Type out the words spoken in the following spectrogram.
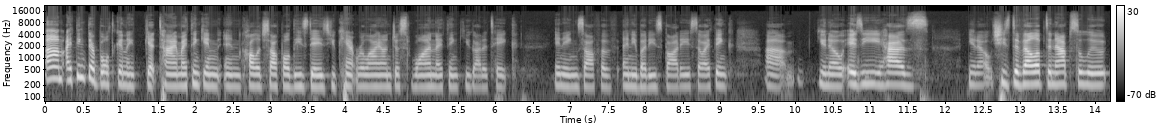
Um, I think they're both going to get time. I think in, in college softball these days, you can't rely on just one. I think you got to take innings off of anybody's body. So I think, um, you know, Izzy has, you know, she's developed an absolute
